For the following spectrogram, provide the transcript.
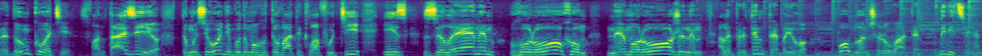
Придумкуваті з фантазією. Тому сьогодні будемо готувати клафуті із зеленим горохом, не мороженим. Але перед тим треба його побланширувати. Дивіться як.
